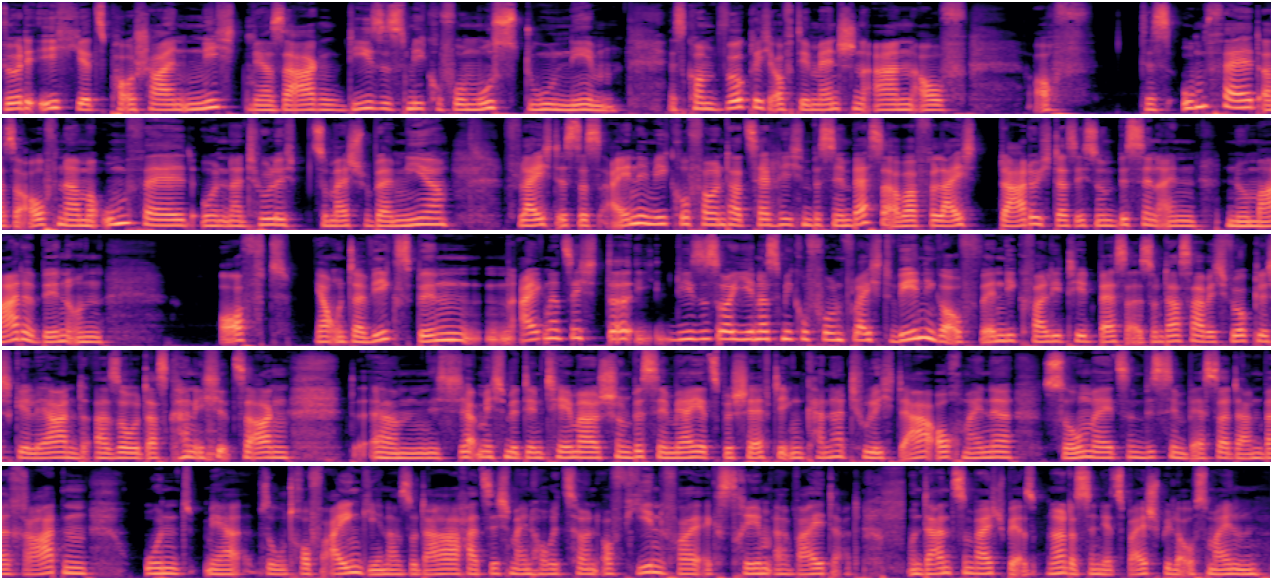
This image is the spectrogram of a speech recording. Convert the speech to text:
würde ich jetzt pauschal nicht mehr sagen, dieses Mikrofon musst du nehmen. Es kommt wirklich auf den Menschen an, auf, auf das Umfeld, also Aufnahmeumfeld und natürlich zum Beispiel bei mir, vielleicht ist das eine Mikrofon tatsächlich ein bisschen besser, aber vielleicht dadurch, dass ich so ein bisschen ein Nomade bin und oft ja unterwegs bin, eignet sich dieses oder jenes Mikrofon vielleicht weniger auf, wenn die Qualität besser ist. Und das habe ich wirklich gelernt. Also das kann ich jetzt sagen. Ähm, ich habe mich mit dem Thema schon ein bisschen mehr jetzt beschäftigen, kann natürlich da auch meine Soulmates ein bisschen besser dann beraten und mehr so drauf eingehen. Also da hat sich mein Horizont auf jeden Fall extrem erweitert. Und dann zum Beispiel, also ne, das sind jetzt Beispiele aus meinem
